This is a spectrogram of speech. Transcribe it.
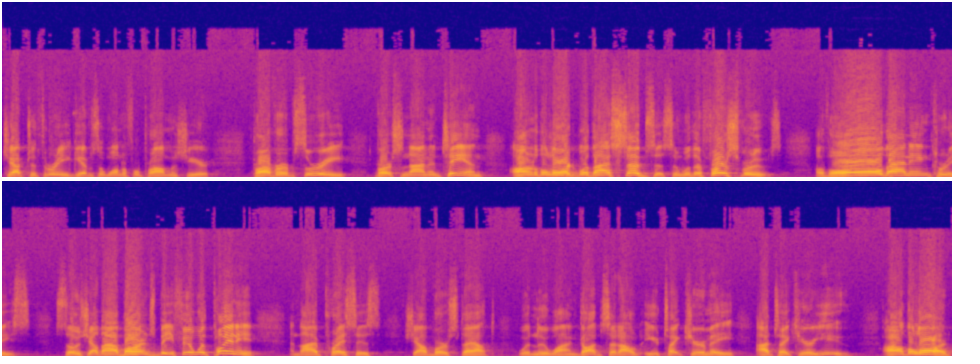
chapter 3 gives a wonderful promise here. Proverbs 3, verse 9 and 10 Honor the Lord with thy substance and with the firstfruits of all thine increase. So shall thy barns be filled with plenty, and thy presses shall burst out with new wine. God said, I'll, You take care of me, I take care of you. Honor the Lord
